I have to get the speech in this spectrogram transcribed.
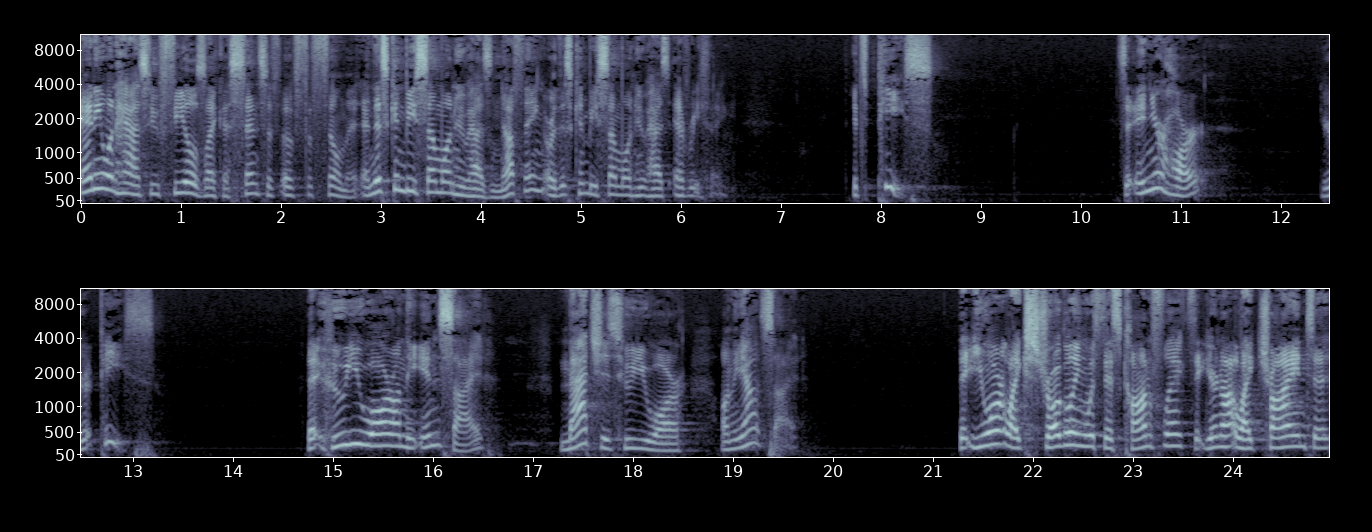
anyone has who feels like a sense of, of fulfillment. And this can be someone who has nothing, or this can be someone who has everything. It's peace. That in your heart, you're at peace. That who you are on the inside matches who you are on the outside. That you aren't like struggling with this conflict, that you're not like trying to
